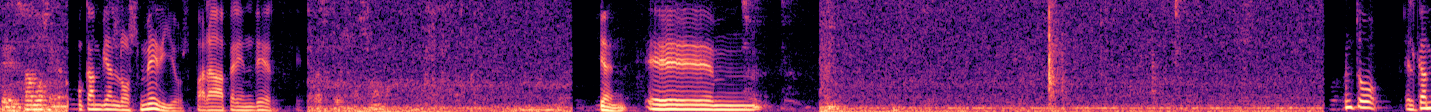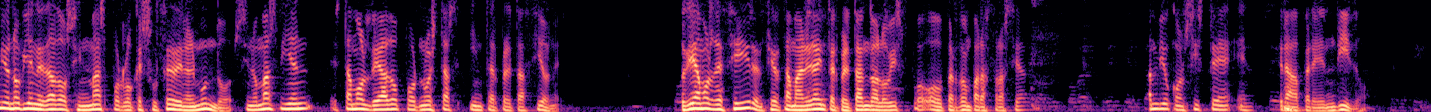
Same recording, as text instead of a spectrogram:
pensamos en cómo cambian los medios para aprender estas cosas. Bien. Eh, por tanto, el cambio no viene dado sin más por lo que sucede en el mundo, sino más bien está moldeado por nuestras interpretaciones. Podríamos decir, en cierta manera, interpretando al obispo, o perdón, el cambio consiste en ser aprehendido. Es decir,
